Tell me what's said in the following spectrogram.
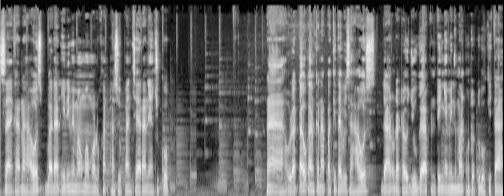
Selain karena haus, badan ini memang memerlukan asupan cairan yang cukup. Nah, udah tahu kan kenapa kita bisa haus dan udah tahu juga pentingnya minuman untuk tubuh kita.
